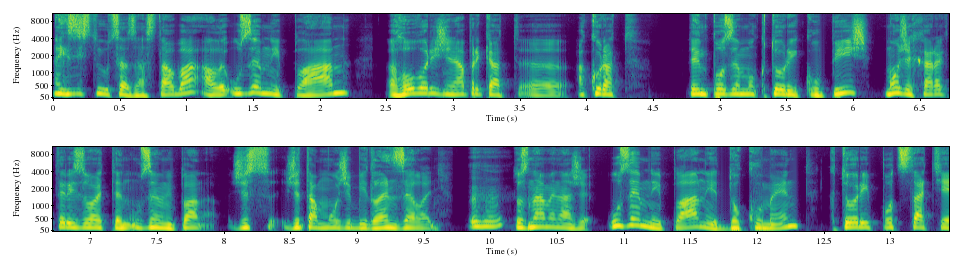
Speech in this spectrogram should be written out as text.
existujúca zastavba, ale územný plán hovorí, že napríklad e, akurát ten pozemok, ktorý kúpiš, môže charakterizovať ten územný plán, že, že tam môže byť len zeleň. Uh-huh. To znamená, že územný plán je dokument, ktorý v podstate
